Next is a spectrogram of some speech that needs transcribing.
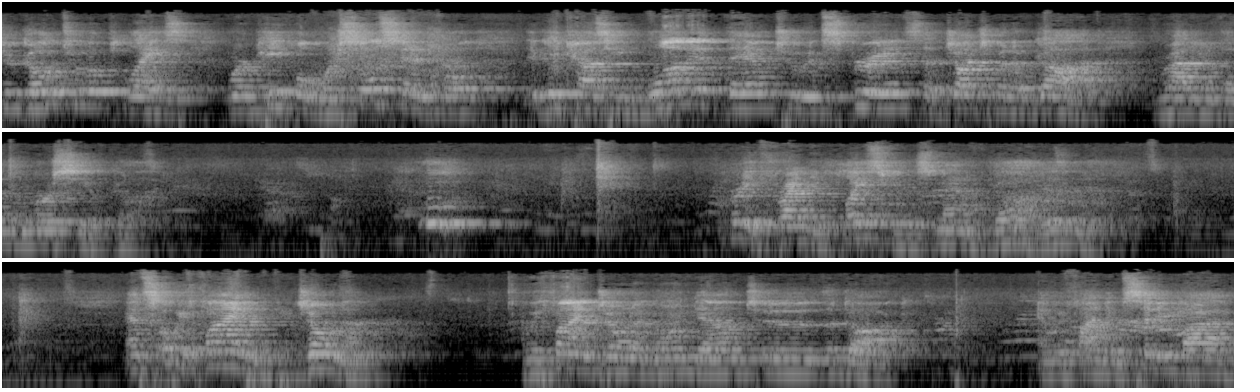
to go to a place where people were so sinful because he wanted them to experience the judgment of God rather than the mercy of God. Whew. Pretty frightening place for this man of God, isn't it? And so we find Jonah. We find Jonah going down to the dock. And we find him sitting by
